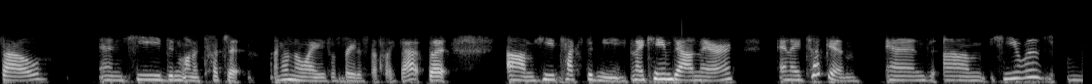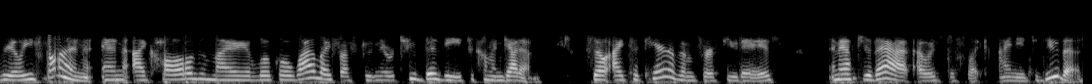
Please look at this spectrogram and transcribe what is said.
fell and he didn't want to touch it. I don't know why he's afraid of stuff like that, but um, he texted me and I came down there and I took him and um, he was really fun. And I called my local wildlife rescue and they were too busy to come and get him. So I took care of him for a few days. And after that, I was just like, I need to do this.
